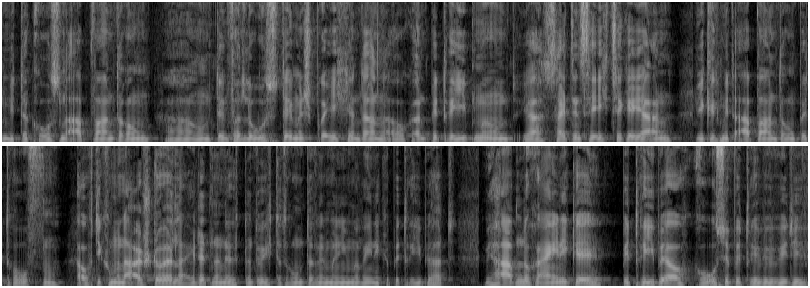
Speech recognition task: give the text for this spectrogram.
mit der großen Abwanderung äh, und dem Verlust dementsprechend dann auch an Betrieben und ja, seit den 60er Jahren wirklich mit Abwanderung betroffen. Auch die Kommunalsteuer leidet natürlich darunter, wenn man immer weniger Betriebe hat. Wir haben noch einige Betriebe, auch große Betriebe wie die,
